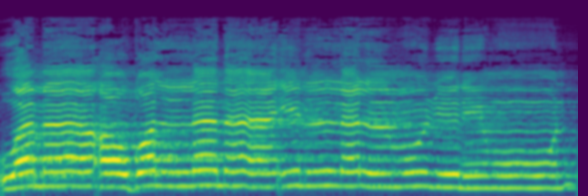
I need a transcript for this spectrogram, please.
وما أضلنا إلا المجرمون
